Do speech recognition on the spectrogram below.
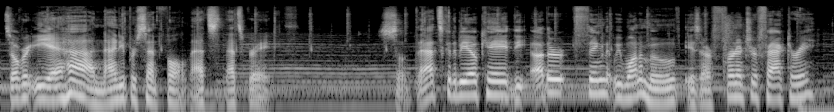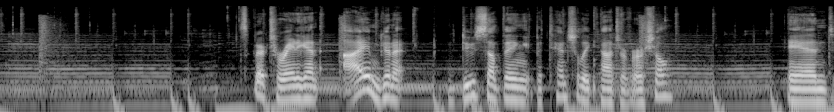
it's over, yeah, 90% full. That's, that's great. So that's going to be okay. The other thing that we want to move is our furniture factory. Let's look at our terrain again. I am going to do something potentially controversial. And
